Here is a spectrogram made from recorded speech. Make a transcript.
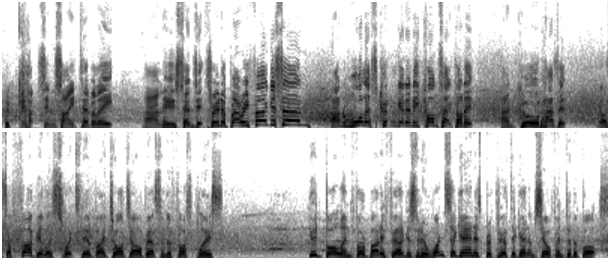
who cuts inside Tebily and who sends it through to Barry Ferguson. And Wallace couldn't get any contact on it, and Gould has it. That's a fabulous switch there by George Albertz in the first place. Good ball in for Barry Ferguson, who once again is prepared to get himself into the box.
